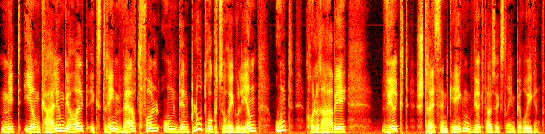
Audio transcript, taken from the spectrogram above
mit ihrem Kaliumgehalt extrem wertvoll, um den Blutdruck zu regulieren und Kohlrabi wirkt Stress entgegen, wirkt also extrem beruhigend.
